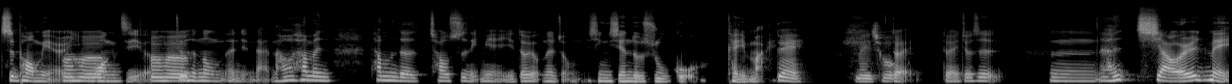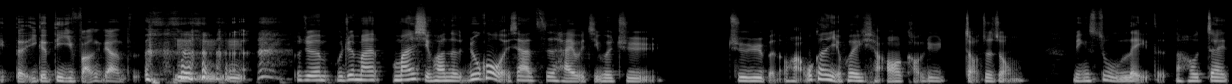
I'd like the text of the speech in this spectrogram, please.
吃泡面而已，嗯忘记了，嗯就是弄得很简单。然后他们他们的超市里面也都有那种新鲜的蔬果可以买，对，没错，，对对，就是嗯很小而美的一个地方这样子。嗯嗯 嗯，我觉得我觉得蛮蛮喜欢的。如果我下次还有机会去去日本的话，我可能也会想要考虑找这种民宿类的，然后在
